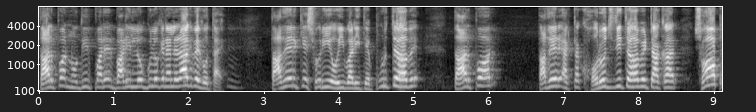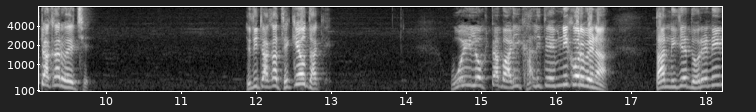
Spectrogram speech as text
তারপর নদীর পাড়ের বাড়ির লোকগুলোকে নাহলে রাখবে কোথায়? তাদেরকে সরিয়ে ওই বাড়িতে পুরতে হবে তারপর তাদের একটা খরচ দিতে হবে টাকার সব টাকা রয়েছে যদি টাকা থেকেও থাকে ওই লোকটা বাড়ি খালি তো এমনি করবে না। তার নিজে ধরে নিন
